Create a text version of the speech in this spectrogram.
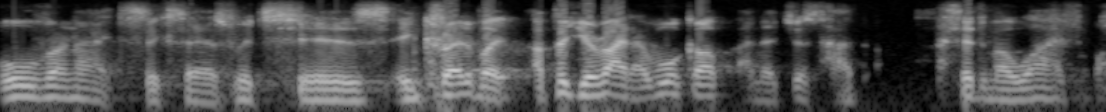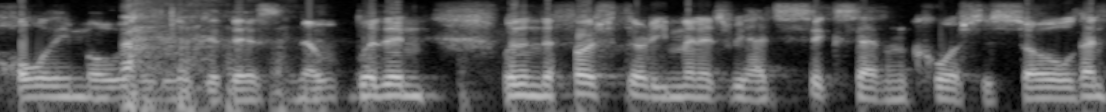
overnight success, which is incredible. But you're right. I woke up and I just had. I said to my wife, "Holy moly, look at this!" You know, within within the first 30 minutes, we had six, seven courses sold. And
